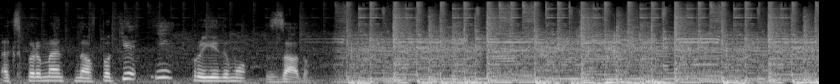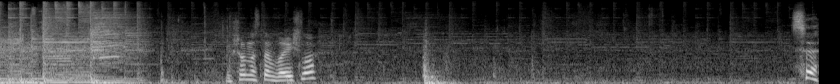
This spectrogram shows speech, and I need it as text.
експеримент навпаки і проїдемо ззаду. І що в нас там вийшло? Це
